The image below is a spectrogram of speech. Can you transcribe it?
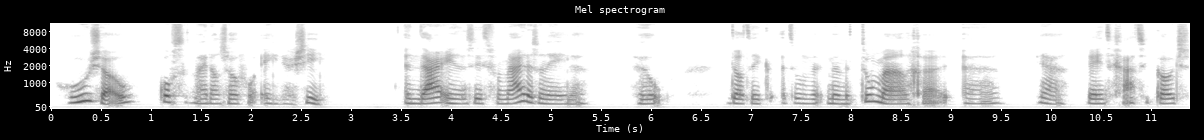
Hoezo kost het mij dan zoveel energie? En daarin zit voor mij dus een hele hulp. Dat ik toen met, mijn toenmalige uh, ja, reïntegratiecoach,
